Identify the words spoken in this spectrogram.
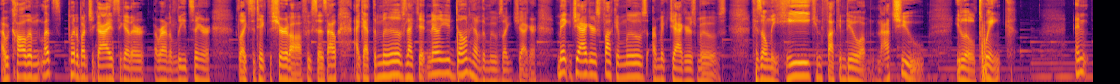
I would call them, let's put a bunch of guys together around a lead singer who likes to take the shirt off, who says, Oh, I got the moves like that. No, you don't have the moves like Jagger. Mick Jagger's fucking moves are Mick Jagger's moves. Because only he can fucking do them, not you, you little twink. And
